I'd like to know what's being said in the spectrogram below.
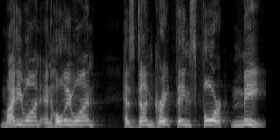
mighty one and holy one has done great things for me.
